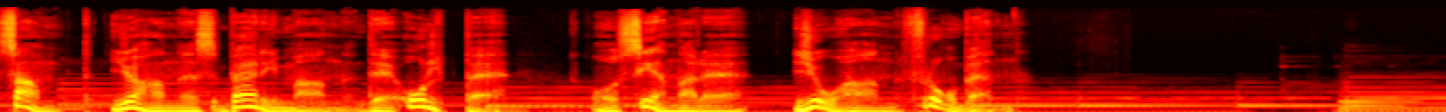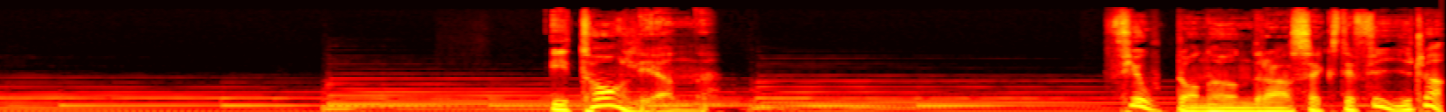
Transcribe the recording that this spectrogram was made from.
samt Johannes Bergman de Olpe och senare Johan Froben. Italien 1464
